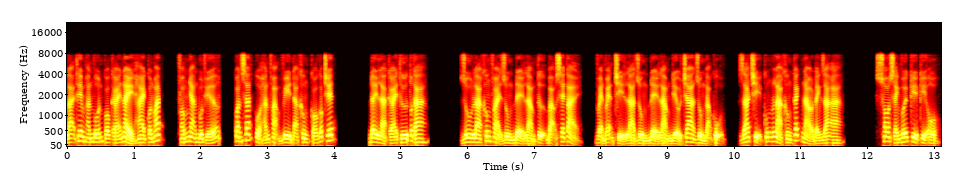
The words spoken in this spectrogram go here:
Lại thêm hắn vốn có cái này hai con mắt, phóng nhãn bốn phía, quan sát của hắn phạm vi đã không có góc chết. Đây là cái thứ tốt ta dù là không phải dùng để làm tự bạo xe tải, vẹn vẹn chỉ là dùng để làm điều tra dùng đạo cụ, giá trị cũng là không cách nào đánh giá a. So sánh với kỳ kỳ ô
